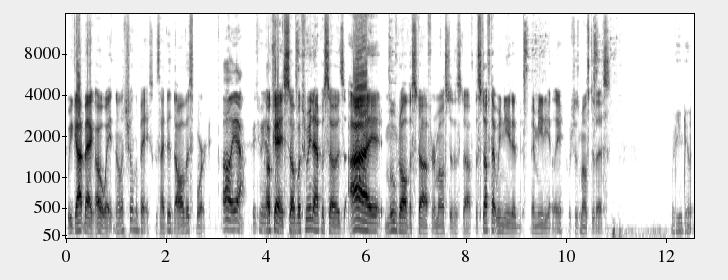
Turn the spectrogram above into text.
We got back. Oh wait, no. Let's show them the base because I did all this work. Oh yeah. Between Okay, so between episodes, I moved all the stuff, or most of the stuff, the stuff that we needed immediately, which was most of this. What are you doing?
